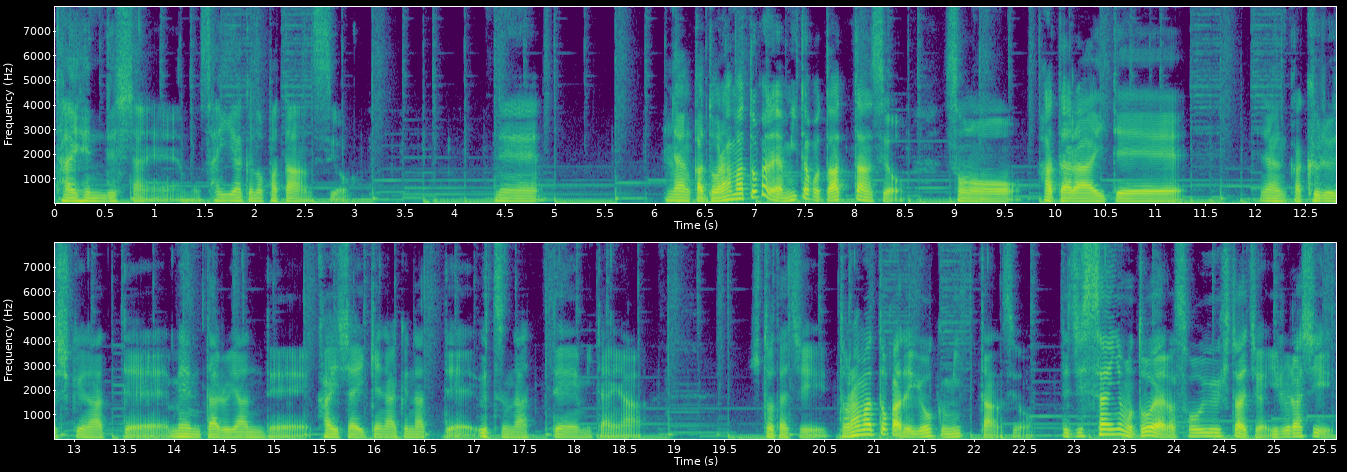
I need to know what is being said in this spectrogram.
大変でしたね。もう最悪のパターンですよ。ねえなんかドラマとかでは見たことあったんですよ。その、働いて、なんか苦しくなって、メンタル病んで、会社行けなくなって、鬱なって、みたいな人たち、ドラマとかでよく見たんですよ。で、実際にもどうやらそういう人たちがいるらしい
